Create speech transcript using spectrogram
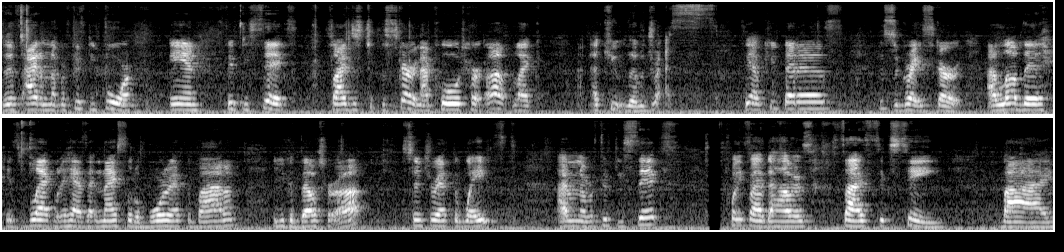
This item number 54 and 56. So I just took the skirt and I pulled her up like a cute little dress. See how cute that is? This is a great skirt. I love that it's black, but it has that nice little border at the bottom. You can belt her up, cinch her at the waist. Item number 56, $25, size 16 by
